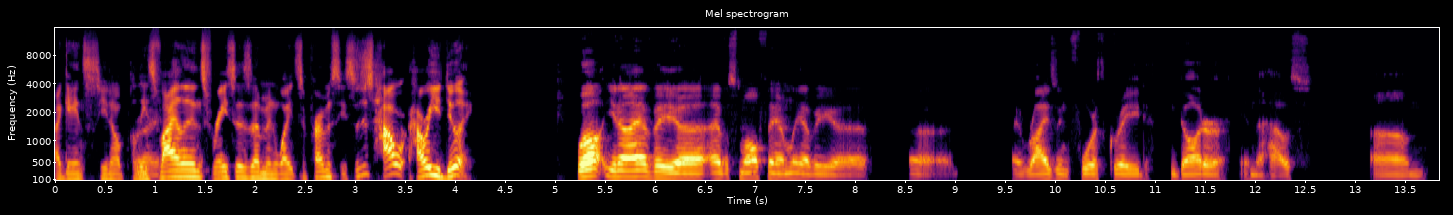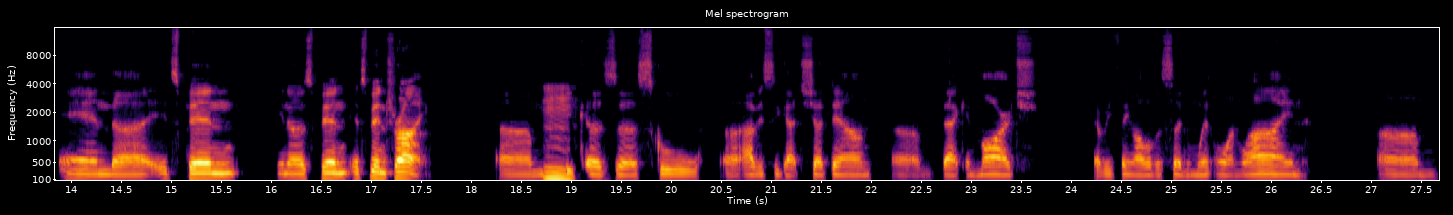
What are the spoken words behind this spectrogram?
against you know police right. violence, racism, and white supremacy. So just how how are you doing? Well, you know, I have a uh, I have a small family. I have a uh, uh, a rising fourth grade daughter in the house, um, and uh, it's been you know it's been it's been trying um, mm. because uh, school uh, obviously got shut down um, back in March. Everything all of a sudden went online. Um,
